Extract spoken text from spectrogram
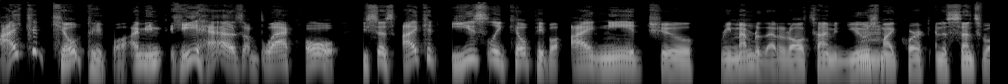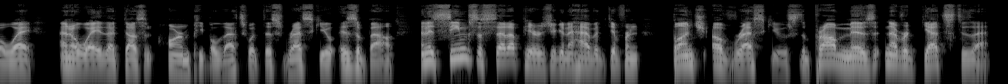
I could kill people. I mean, he has a black hole. He says, I could easily kill people. I need to remember that at all time and use Mm. my quirk in a sensible way and a way that doesn't harm people. That's what this rescue is about. And it seems the setup here is you're going to have a different bunch of rescues. The problem is it never gets to that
